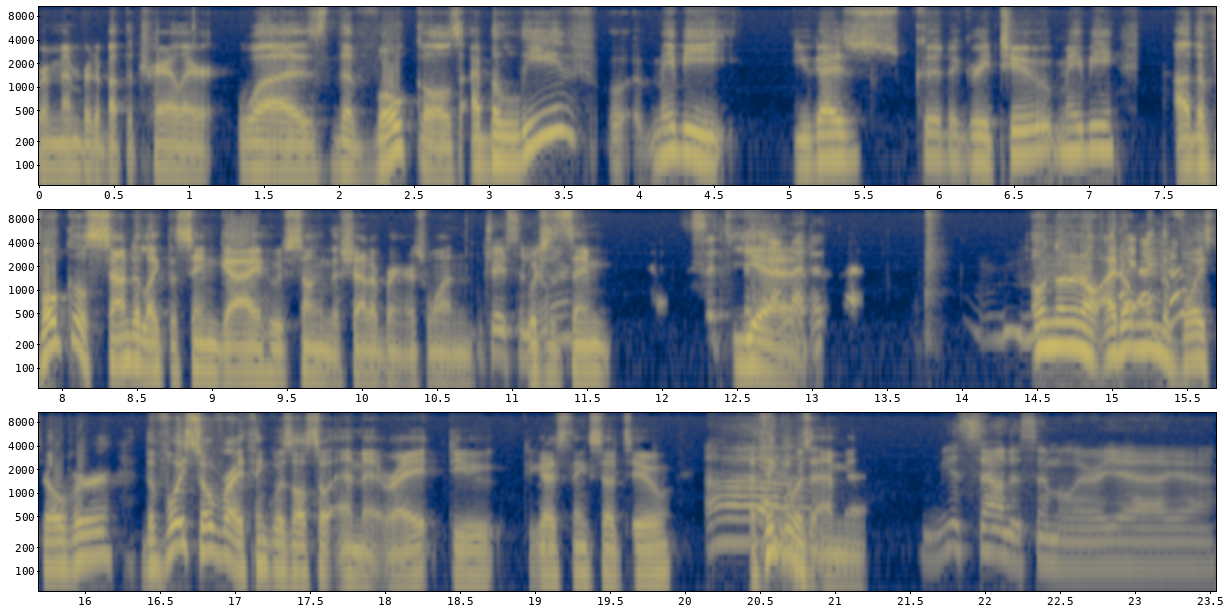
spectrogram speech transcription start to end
remembered about the trailer was the vocals. I believe maybe you guys could agree too. Maybe uh, the vocals sounded like the same guy who sung the Shadowbringers one, Jason which Miller. is the same. It's, it's been Yeah. Emet, isn't it? Oh no, no, no! I don't I- I mean the voiceover. The voiceover, I think, was also Emet, right? Do you do you guys think so too? Uh, I think it was Emet. It sounded similar. Yeah, yeah.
